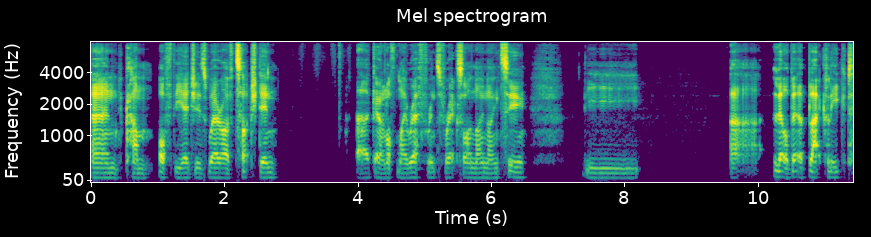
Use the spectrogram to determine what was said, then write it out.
and come off the edges where I've touched in. Uh, going off my reference for XR992 the uh, little bit of black leaked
